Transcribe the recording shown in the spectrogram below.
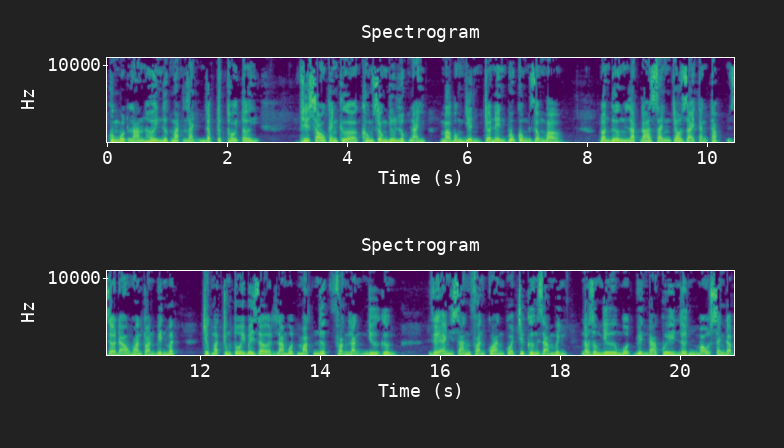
cùng một làn hơi nước mắt lạnh lập tức thổi tới. Phía sau cánh cửa không giống như lúc nãy mà bỗng nhiên trở nên vô cùng rộng mở. Đoạn đường lát đá xanh kéo dài thẳng tắp giờ đã hoàn toàn biến mất. Trước mắt chúng tôi bây giờ là một mặt nước phẳng lặng như gương. Dưới ánh sáng phản quang của chiếc gương giả minh, nó giống như một viên đá quế lớn màu xanh đậm.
